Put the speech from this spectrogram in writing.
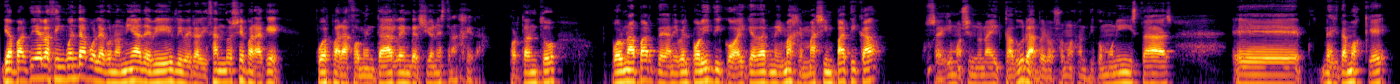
Y a partir de los 50, pues la economía debe ir liberalizándose. ¿Para qué? Pues para fomentar la inversión extranjera. Por tanto, por una parte, a nivel político hay que dar una imagen más simpática. Seguimos siendo una dictadura, pero somos anticomunistas. Eh, necesitamos que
